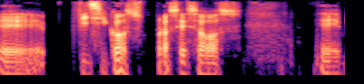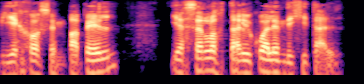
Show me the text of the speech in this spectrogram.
eh, físicos, procesos eh, viejos en papel y hacerlos tal cual en digital,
